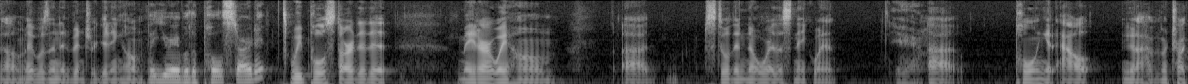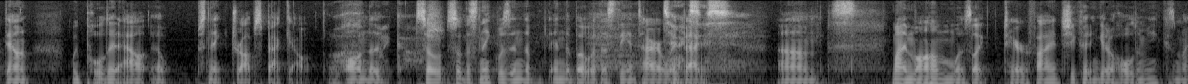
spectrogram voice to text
um, it was an adventure getting home. But you were able to pull start it. We pull started it, made our way home. Uh, still didn't know where the snake went. Yeah. Uh, pulling it out, you know, having have my truck down. We pulled it out. snake drops back out on the. Oh my gosh. So so the snake was in the in the boat with us the entire way back. Um, my mom was like terrified. She couldn't get a hold of me because my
